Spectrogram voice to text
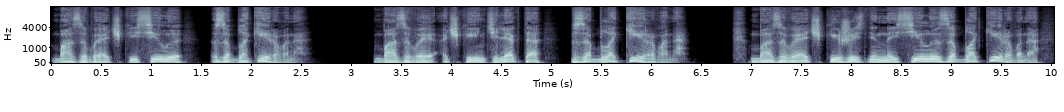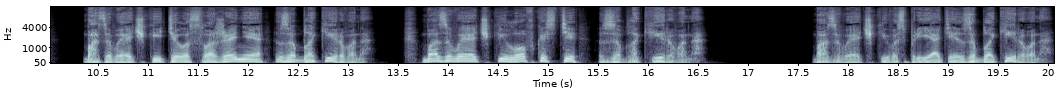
Базовые очки силы заблокировано. Базовые очки интеллекта заблокировано. Базовые очки жизненной силы заблокировано. Базовые очки телосложения заблокировано. Базовые очки ловкости заблокировано. Базовые очки восприятия заблокировано.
